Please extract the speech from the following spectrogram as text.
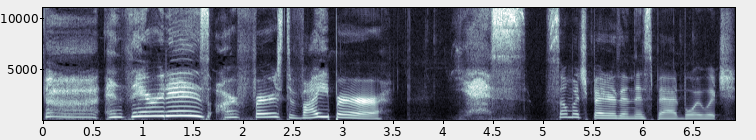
And there it is, our first Viper. Yes. So much better than this bad boy, which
